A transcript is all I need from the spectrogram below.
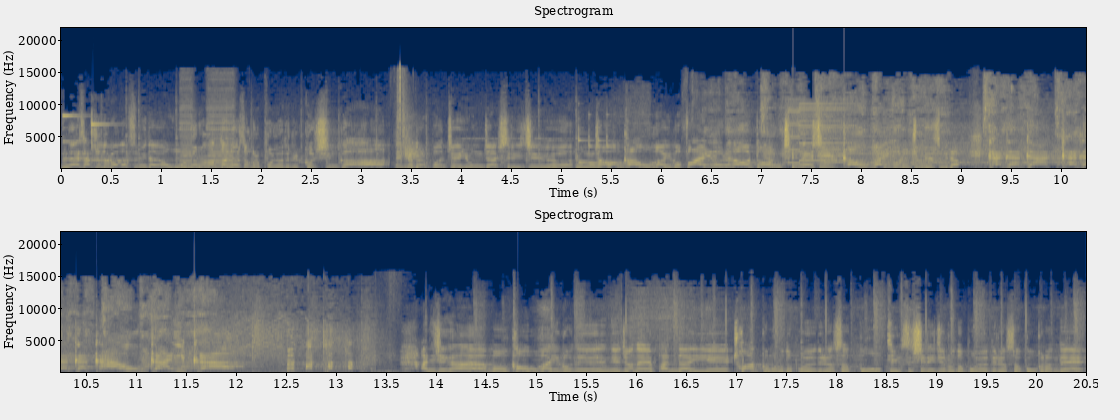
네, 상추들 반갑습니다. 오늘은 어떤 녀석을 보여드릴 것인가? 네, 여덟 번째 용자 시리즈 용자왕 가오가 이거 파이널에 나왔던 제네식 가오가 이거를 준비했습니다. 가가가 가가가 가오가 이가 아니 제가 뭐 가오가이거는 예전에 반다이의 초합금으로도 보여드렸었고 DX 시리즈로도 보여드렸었고 그런데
